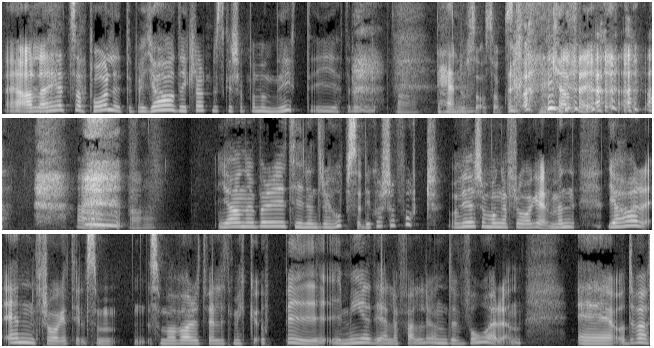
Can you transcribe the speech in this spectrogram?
Alla hetsar på lite. Bara, ja, det är klart ni ska köpa något nytt. Det är jätteroligt. Ja. Det händer hos oss också, kan jag säga. ja, ja. Ja, nu börjar tiden dra ihop sig. Det går så fort. Och vi har så många frågor. Men jag har en fråga till som, som har varit väldigt mycket uppe i, i media, i alla fall under våren. Eh, och det var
